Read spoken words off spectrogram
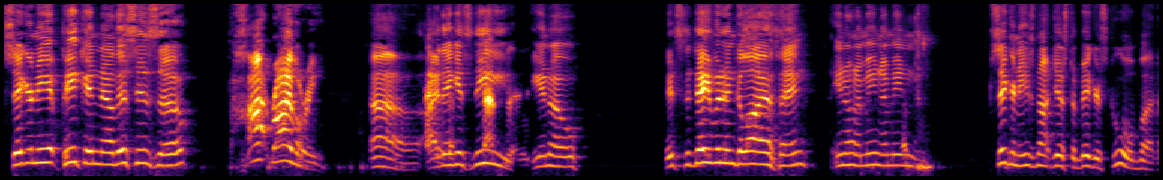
Sigourney at Pekin. Now this is a hot rivalry. Uh, I think it's the you know, it's the David and Goliath thing. You know what I mean? I mean, Sigourney's not just a bigger school, but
